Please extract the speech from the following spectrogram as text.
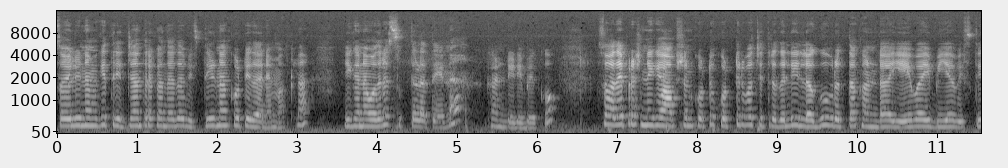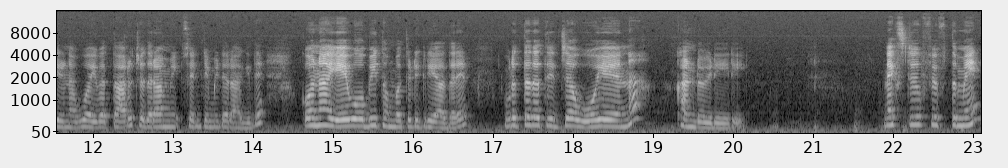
ಸೊ ಇಲ್ಲಿ ನಮಗೆ ತ್ರಿಜ್ಯಾಂತರ ಖಂಡದ ವಿಸ್ತೀರ್ಣ ಕೊಟ್ಟಿದ್ದಾನೆ ಮಕ್ಕಳ. ಈಗ ನಾವು ಅದರ ಸುತ್ತಳತೆಯನ್ನು ಕಂಡುಹಿಡಿಬೇಕು. ಸೊ ಅದೇ ಪ್ರಶ್ನೆಗೆ ಆಪ್ಷನ್ ಕೊಟ್ಟು ಕೊಟ್ಟಿರುವ ಚಿತ್ರದಲ್ಲಿ ಲಘು ವೃತ್ತಖಂಡ ಎ ವೈ ಬಿಯ ವಿಸ್ತೀರ್ಣವು ಐವತ್ತಾರು ಚದರ ಮಿ ಸೆಂಟಿಮೀಟರ್ ಆಗಿದೆ. ಕೋನ ಎ ಒ ಬಿ ತೊಂಬತ್ತು ಡಿಗ್ರಿ ಆದರೆ ವೃತ್ತದ ತ್ರಿಜ್ಯ ಓ ಎಯನ್ನು ಕಂಡುಹಿಡಿಯಿರಿ. ನೆಕ್ಸ್ಟ್ ಫಿಫ್ತ್ ಮೇನ್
